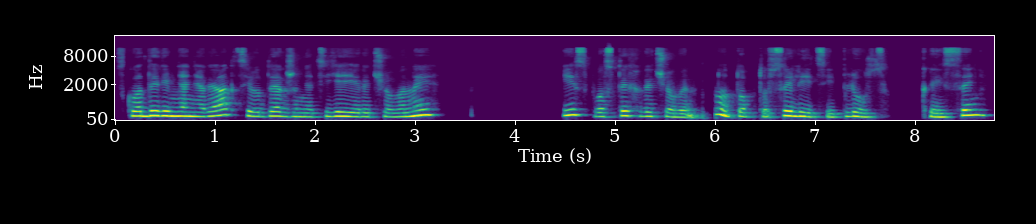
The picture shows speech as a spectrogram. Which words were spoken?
Склади рівняння реакції одержання цієї речовини із простих речовин. Ну, тобто силіцій плюс кисень,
